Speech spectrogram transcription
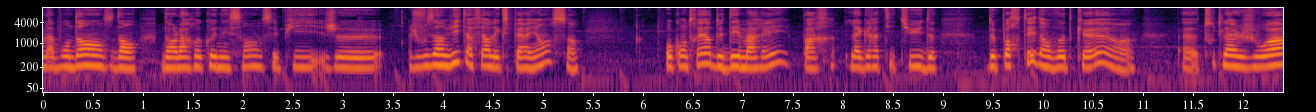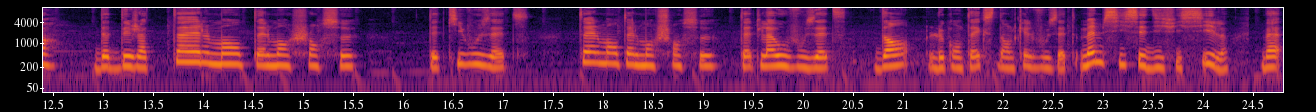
l'abondance, dans, la reconnaissance. Et puis je, je vous invite à faire l'expérience, au contraire, de démarrer par la gratitude, de porter dans votre cœur euh, toute la joie d'être déjà tellement, tellement chanceux d'être qui vous êtes, tellement, tellement chanceux d'être là où vous êtes, dans le contexte dans lequel vous êtes. Même si c'est difficile, bah,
